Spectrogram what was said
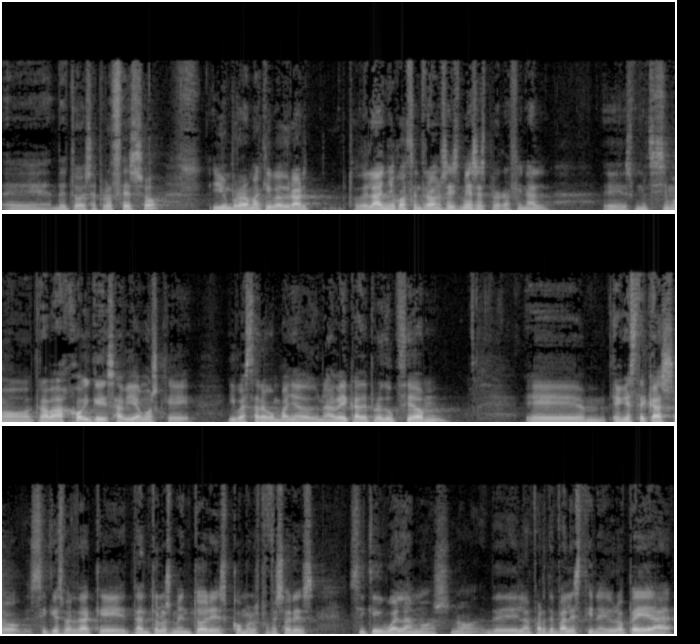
eh, de todo ese proceso y un programa que iba a durar todo el año, concentrado en seis meses, pero que al final es muchísimo trabajo y que sabíamos que iba a estar acompañado de una beca de producción. Eh, en este caso, sí que es verdad que tanto los mentores como los profesores sí que igualamos de la parte palestina y europea,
